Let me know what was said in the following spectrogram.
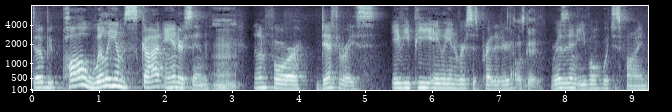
W. Paul William Scott Anderson, known for Death Race, AVP, Alien vs Predator, That was good. Resident Evil, which is fine,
